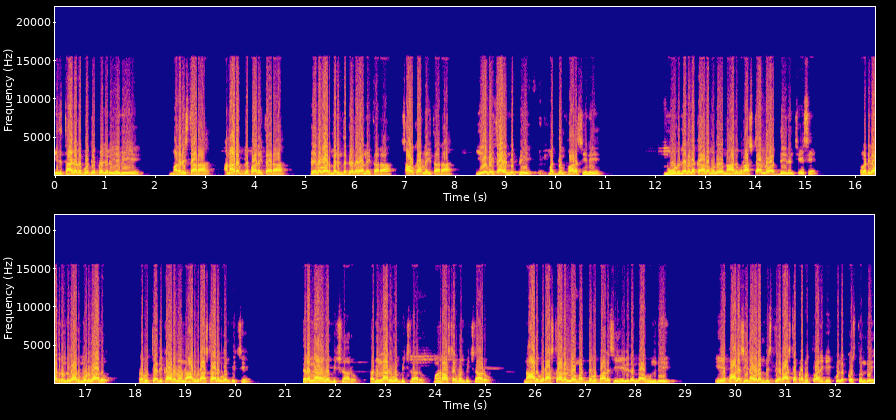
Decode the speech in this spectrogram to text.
ఇది తాగకపోతే ప్రజలు ఏమి మరణిస్తారా? అనారోగ్య పాలవుతారా పేదవారు మరింత పేదవాళ్ళు అవుతారా సావుకారులు అవుతారా ఏమవుతారని చెప్పి మద్యం పాలసీని మూడు నెలల కాలంలో నాలుగు రాష్ట్రాల్లో అధ్యయనం చేసి ఒకటి కాదు రెండు కాదు మూడు కాదు ప్రభుత్వ అధికారులను నాలుగు రాష్ట్రాలకు పంపించి తెలంగాణకు పంపించినారు తమిళనాడుకు పంపించినారు మహారాష్ట్రకు పంపించినారు. నాలుగు రాష్ట్రాలలో మద్యము పాలసీ ఏ విధంగా ఉంది? ఏ పాలసీని అవలంబిస్తే రాష్ట్ర ప్రభుత్వానికి ఎక్కువ లెక్క వస్తుంది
